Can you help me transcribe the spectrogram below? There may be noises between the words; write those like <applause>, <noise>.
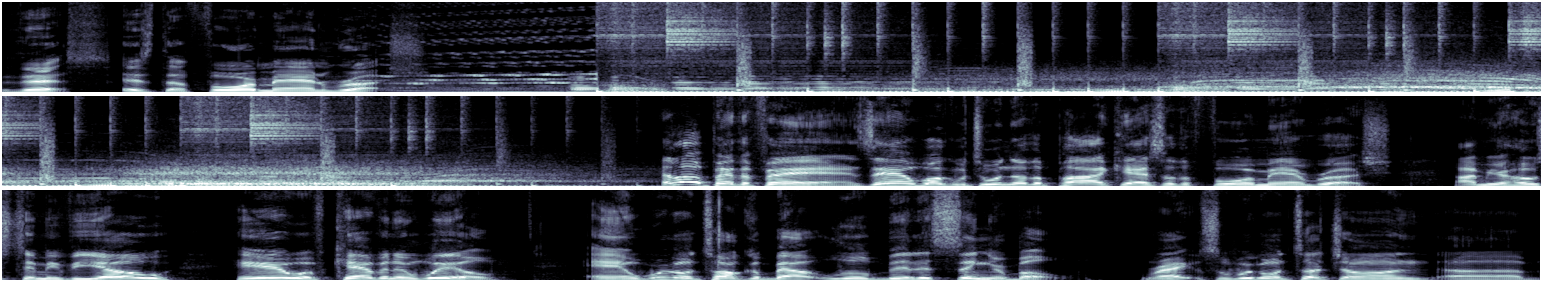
This is the four man rush. Hello, Panther fans, and welcome to another podcast of the Four Man Rush. I'm your host, Timmy VO, here with Kevin and Will, and we're going to talk about a little bit of Senior Bowl, right? So, we're going to touch on uh,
